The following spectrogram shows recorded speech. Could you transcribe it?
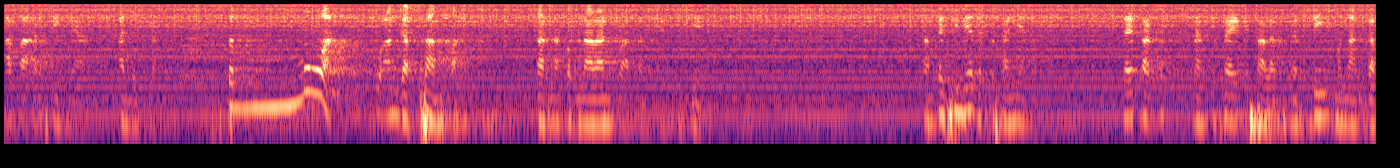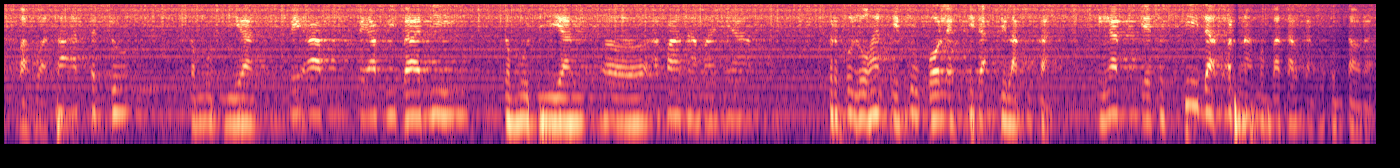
apa artinya anugerah. Semua kuanggap sampah karena pengenalanku akan Kristus Yesus. Sampai sini ada pertanyaan. Saya takut nanti saya salah mengerti menganggap bahwa saat teduh kemudian PA PA pribadi kemudian eh, apa namanya perpuluhan itu boleh tidak dilakukan. Ingat Yesus tidak pernah membatalkan hukum Taurat.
